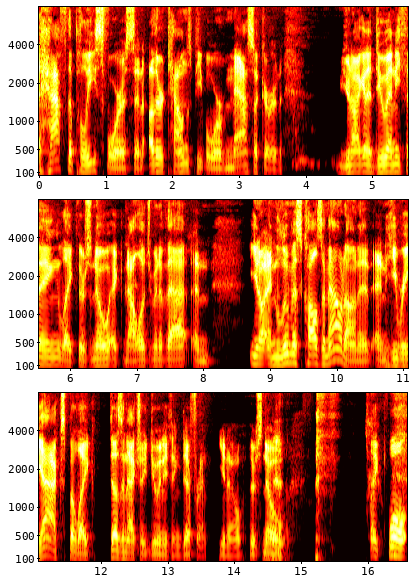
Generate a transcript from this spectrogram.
half the police force and other townspeople were massacred. You're not going to do anything. Like there's no acknowledgement of that, and you know, and Loomis calls him out on it, and he reacts, but like doesn't actually do anything different. You know, there's no like, well,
